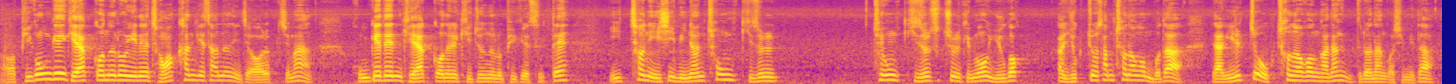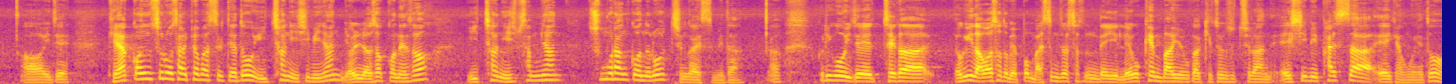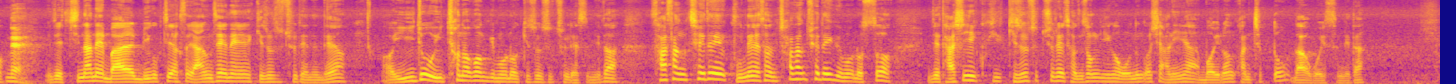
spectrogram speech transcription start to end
어, 비공개 계약 건으로 인해 정확한 계산은 이제 어렵지만 공개된 계약 건을 기준으로 비교했을 때 2022년 총 기술 총 기술 수출 규모 6억 아, 6조 3천억 원보다 약 1조 5천억 원 가량 늘어난 것입니다. 어, 이제 계약 건수로 살펴봤을 때도 2022년 16건에서 2023년 21건으로 증가했습니다. 어, 그리고 이제 제가 여기 나와서도 몇 번 말씀드렸었는데 이 레고캠 바이오가 기술 수출한 LCB84의 경우에도 네. 이제 지난해 말 미국 제약사 양센에 기술 수출됐는데요. 어, 2조 2천억 원 규모로 기술 수출됐습니다. 사상 최대 국내에선 사상 최대 규모로서 이제 다시 기- 기술 수출의 전성기가 오는 것이 아니냐 뭐 이런 관측도 나오고 있습니다.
